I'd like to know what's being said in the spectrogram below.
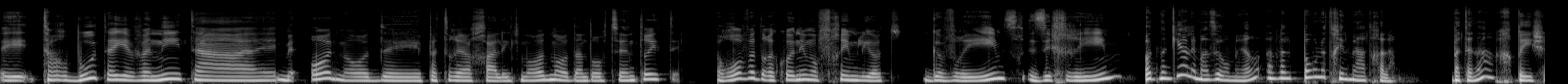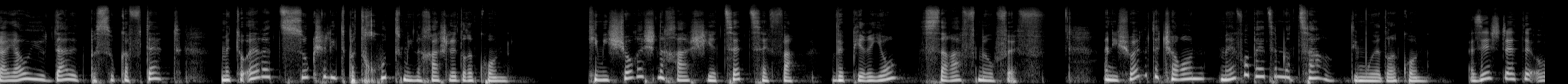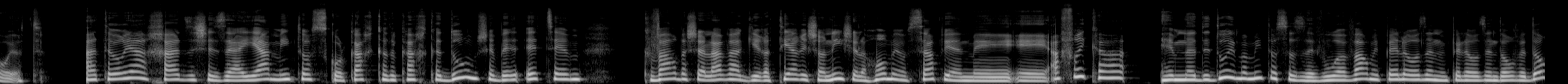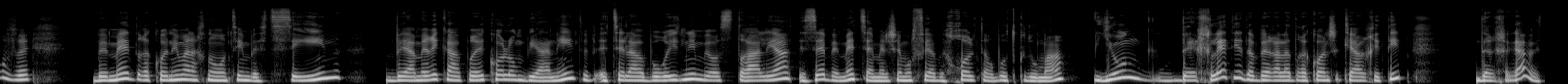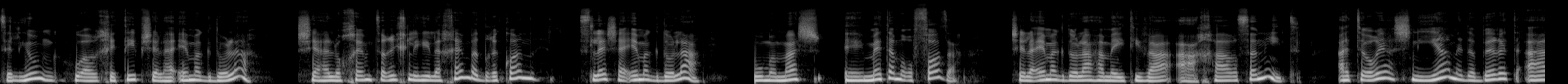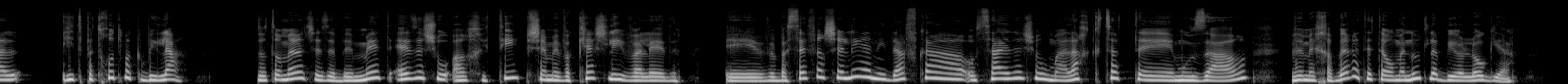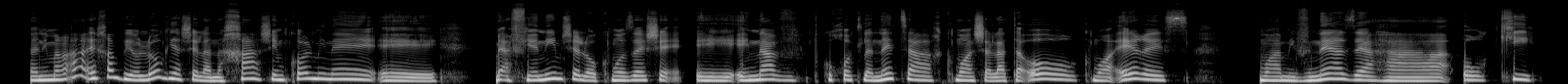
התרבות היוונית המאוד מאוד אה, פטריארכלית, מאוד מאוד אנדרוצנטרית, רוב הדרקונים הופכים להיות גבריים, זכריים, עוד נגיע למה זה אומר, אבל בואו נתחיל מההתחלה. בתנ"ך, בישעיהו י"ד פסוק כ"ט, מתוארת סוג של התפתחות מנחש לדרקון. כי משורש נחש יצא צפה, ופריו שרף מעופף. אני שואלת את שרון, מאיפה בעצם נוצר דימוי הדרקון? אז יש שתי תיאוריות. התיאוריה האחת זה שזה היה מיתוס כל כך כל כך קדום שבעצם כבר בשלב ההגירתי הראשוני של ההומיאו ספיאן מאפריקה הם נדדו עם המיתוס הזה והוא עבר מפה לאוזן מפה לאוזן דור ודור ובאמת דרקונים אנחנו מוצאים בסין. באמריקה הפרה קולומביאנית אצל האבוריג'נים באוסטרליה זה באמת סמל שמופיע בכל תרבות קדומה. יונג בהחלט ידבר על הדרקון כארכיטיפ. דרך אגב אצל יונג הוא ארכיטיפ של האם הגדולה שהלוחם צריך להילחם בדרקון סלש האם הגדולה. הוא ממש אה, מטמורפוזה של האם הגדולה המיטיבה ההרסנית. התיאוריה השנייה מדברת על התפתחות מקבילה. זאת אומרת שזה באמת איזשהו ארכיטיפ שמבקש להיוולד. אה, ובספר שלי אני דווקא עושה איזשהו מהלך קצת אה, מוזר ומחברת את האומנות לביולוגיה. ואני מראה איך הביולוגיה של הנחש עם כל מיני אה, מאפיינים שלו, כמו זה שעיניו פקוחות לנצח, כמו השלט האור, כמו הארס, כמו המבנה הזה האורכי,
